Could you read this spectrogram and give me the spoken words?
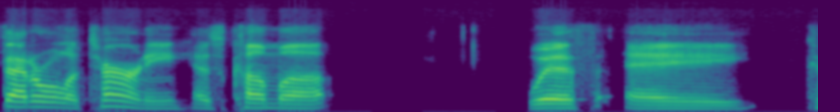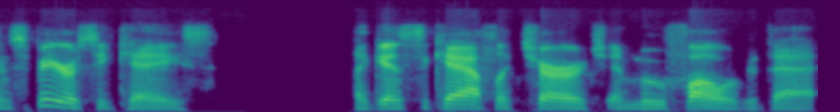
federal attorney has come up with a conspiracy case against the Catholic Church and move forward with that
